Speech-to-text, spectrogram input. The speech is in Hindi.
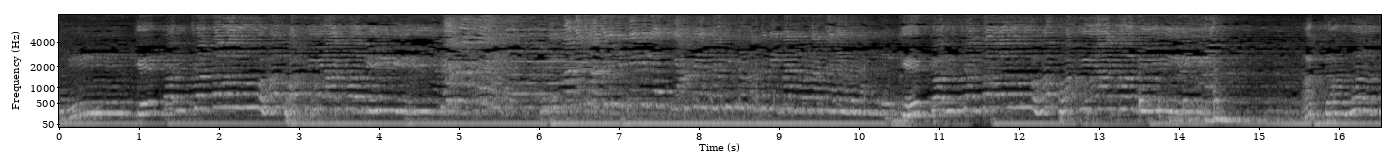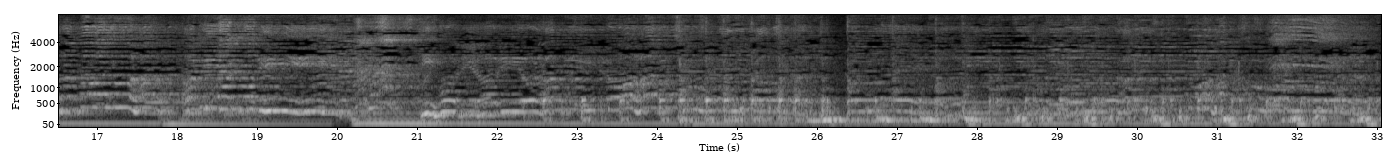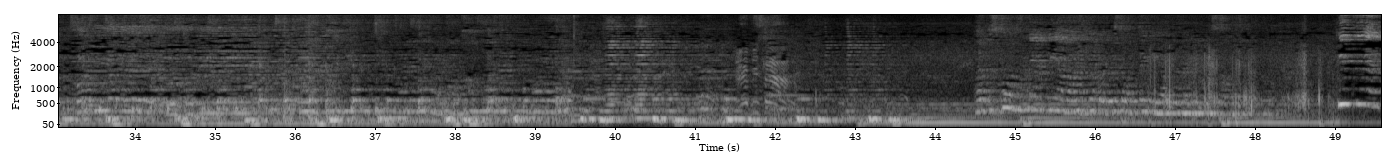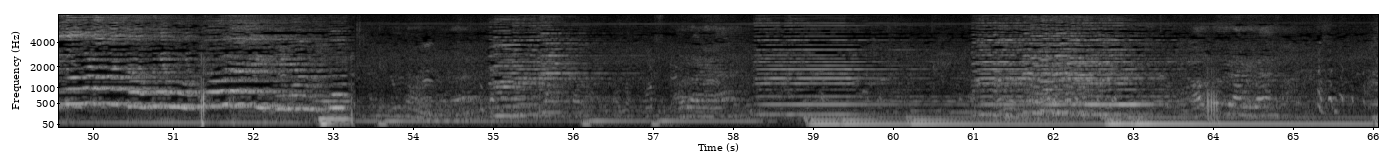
কে কাঞ্চা লোহা ফাটিয়া কবি কে কাঞ্চা লোহা ফাটিয়া কবি আকাহ হরি হরি ও হরি তো হরি ছুরি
